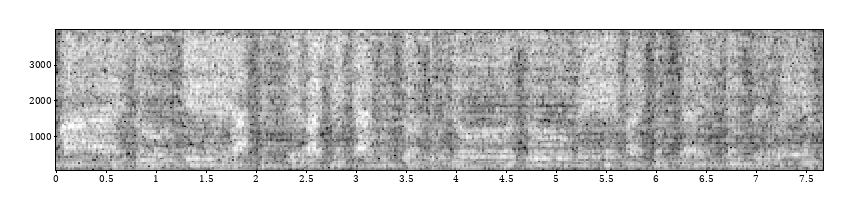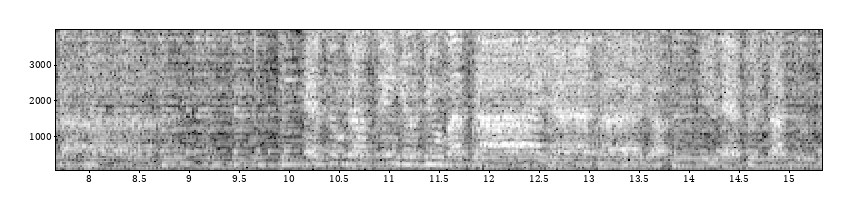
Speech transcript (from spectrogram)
mais do que há. Se vais ficar muito orgulhoso, vê bem, tens que te lembrar. És um grãozinho de uma praia maior e deves dar tudo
